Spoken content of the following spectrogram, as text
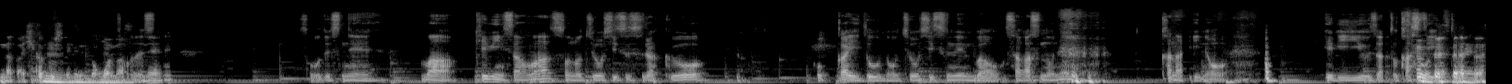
なんか比較してみると思いますね。そうですね。そうですね。まあ、ケビンさんはその情シススラックを北海道の情シスメンバーを探すのに、かなりのヘビーユーザーと化している。ですね。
